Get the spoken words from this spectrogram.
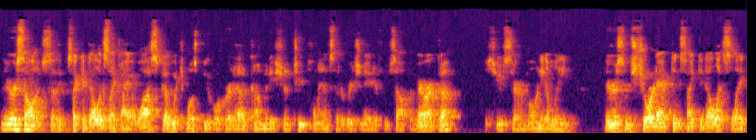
there are psychedelics like ayahuasca, which most people have heard of, a combination of two plants that originated from South America. It's used ceremonially. There are some short acting psychedelics like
